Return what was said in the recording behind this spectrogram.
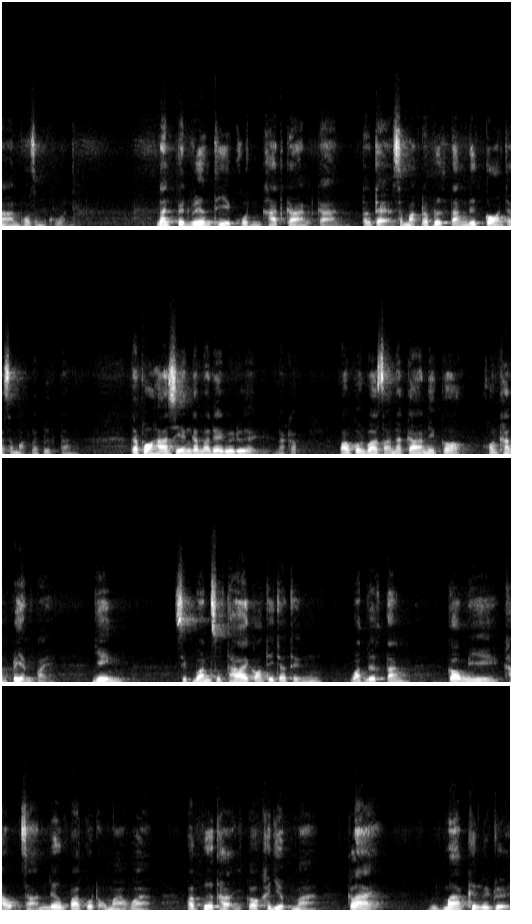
นานพอสมควร นั่นเป็นเรื่องที่คนคาดการณ์การตั้งแต่สมัครรับเลือกตั้ง หรือก่อนจะสมัครรับเลือกตั้ง แต่พอหาเสียงกันมาได้เรื่อยๆนะครับปรากฏว่าสถานการณ์นี้ก็ค่อนข้างเปลี่ยนไป ยิ่ง 10 วันสุดท้ายก่อนที่จะถึงวันเลือกตั้ง ก็มีข่าวสารเริ่มปรากฏออกมาว่าพรรคเพื่อไทยก็ขยับมาใกล้ มากขึ้นเรื่อย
